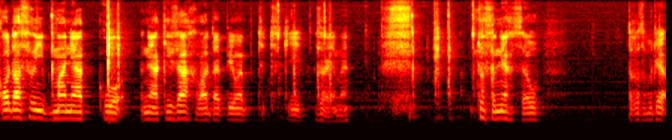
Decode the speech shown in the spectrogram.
Goda Sleep má nejakú, nejaký záchvat epileptický, zrejme. To som nechcel. Teraz bude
